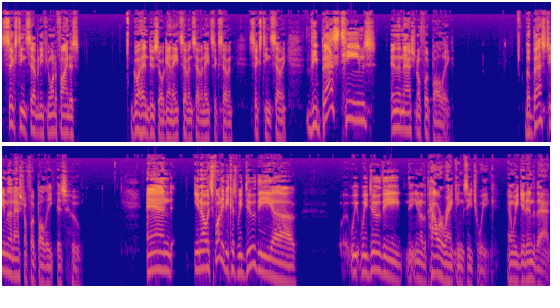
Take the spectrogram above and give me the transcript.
877-867-1670. If you want to find us, go ahead and do so again, 877-867-1670. The best teams in the National Football League. The best team in the National Football League is who? And you know, it's funny because we do the uh, we we do the, the you know the power rankings each week, and we get into that,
